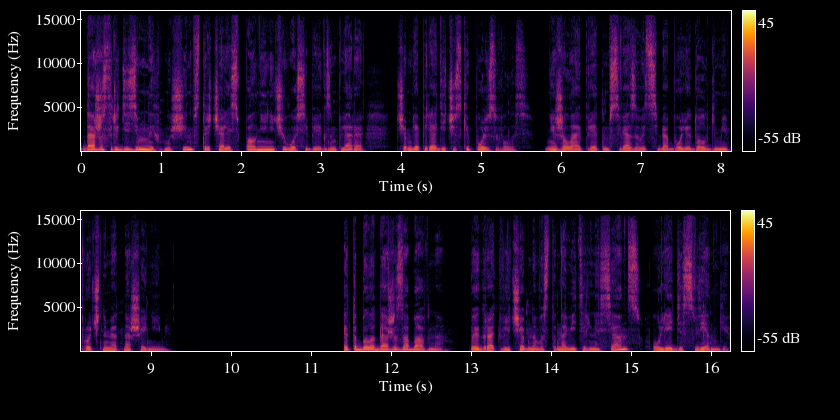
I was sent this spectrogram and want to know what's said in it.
Даже среди земных мужчин встречались вполне ничего себе экземпляры, чем я периодически пользовалась, не желая при этом связывать себя более долгими и прочными отношениями. Это было даже забавно — поиграть в лечебно-восстановительный сеанс у леди Свенги.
